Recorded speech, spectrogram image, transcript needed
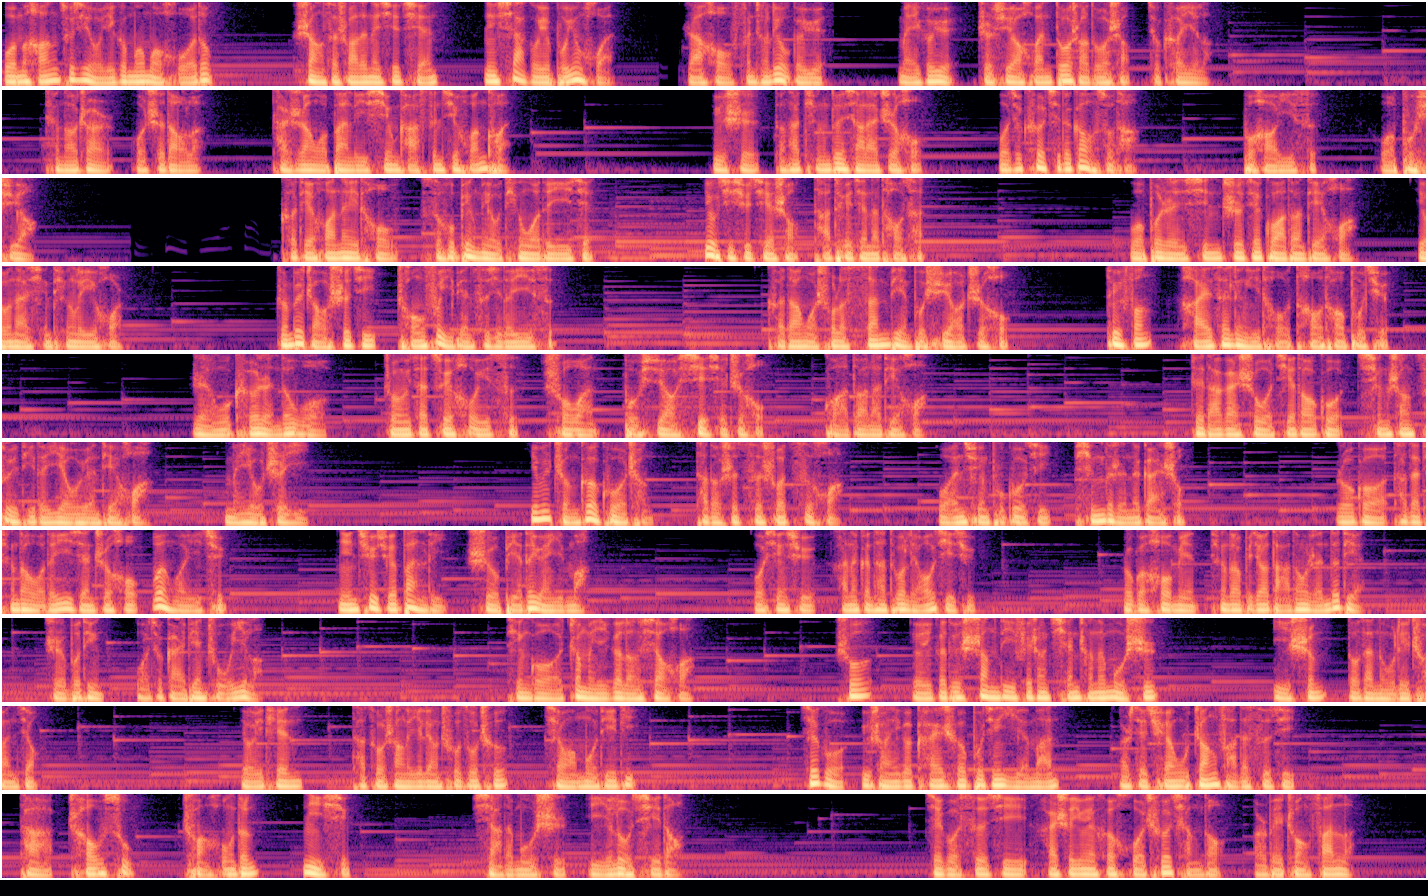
我们行最近有一个某某活动。上次刷的那些钱，您下个月不用还，然后分成六个月，每个月只需要还多少多少就可以了。听到这儿，我知道了，他是让我办理信用卡分期还款。于是等他停顿下来之后，我就客气的告诉他：“不好意思，我不需要。”可电话那头似乎并没有听我的意见，又继续介绍他推荐的套餐。我不忍心直接挂断电话。有耐心听了一会儿，准备找时机重复一遍自己的意思。可当我说了三遍不需要之后，对方还在另一头滔滔不绝。忍无可忍的我，终于在最后一次说完不需要谢谢之后，挂断了电话。这大概是我接到过情商最低的业务员电话，没有之一。因为整个过程他都是自说自话。完全不顾及听的人的感受。如果他在听到我的意见之后问我一句：“您拒绝办理是有别的原因吗？”我兴许还能跟他多聊几句。如果后面听到比较打动人的点，指不定我就改变主意了。听过这么一个冷笑话，说有一个对上帝非常虔诚的牧师，一生都在努力传教。有一天，他坐上了一辆出租车前往目的地。结果遇上一个开车不仅野蛮，而且全无章法的司机。他超速、闯红灯、逆行，吓得牧师一路祈祷。结果司机还是因为和火车抢道而被撞翻了，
